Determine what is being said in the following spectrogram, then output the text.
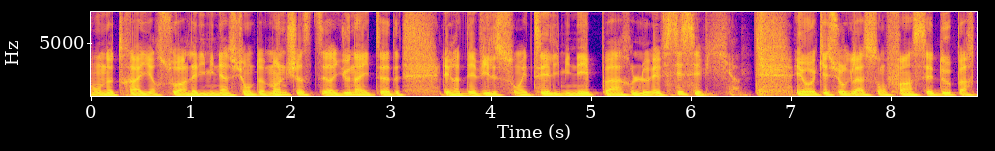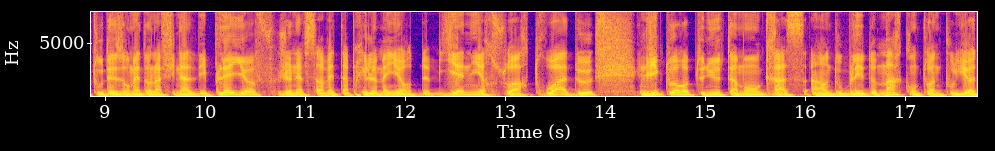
on notera hier soir l'élimination de Manchester United. Les Red Devils ont été éliminés par le FC Séville. Et au hockey sur glace, enfin, c'est deux partout désormais dans la finale des playoffs. Genève Servette a pris le meilleur de Bienne hier soir, 3 à 2. Une victoire obtenue notamment grâce à un doublé de Marc-Antoine Pouliot.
